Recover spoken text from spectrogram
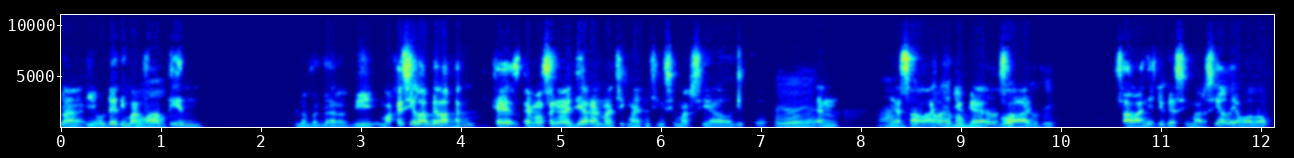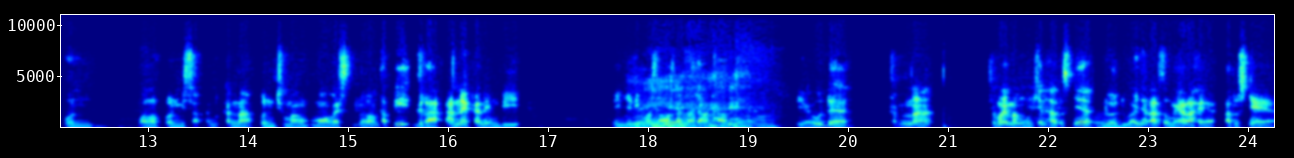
Nah, ya udah dimanfaatin. Bener-bener di makanya si Lamela kan kayak emang sengaja kan mancing-mancing si Martial gitu. Iya, iya. Dan ya Anjir, salahnya juga- bener salah- sih. salahnya juga si Martial ya walaupun walaupun misalkan kena pun cuma moles doang, tapi gerakannya kan yang di yang jadi Iya, masalah iya. kan Gerakannya Ya udah, kena. Cuma emang mungkin harusnya Iya. dua-duanya kartu merah ya, harusnya ya.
